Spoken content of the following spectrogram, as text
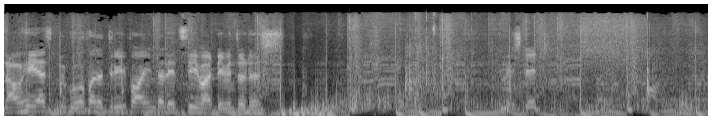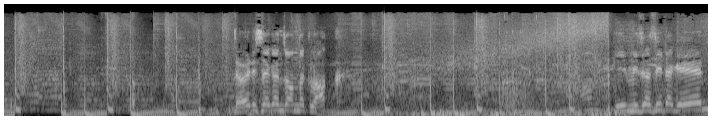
Now he has to go for the three pointer. Let's see what Dimithra does. He missed it. 30 seconds on the clock. He misses it again.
